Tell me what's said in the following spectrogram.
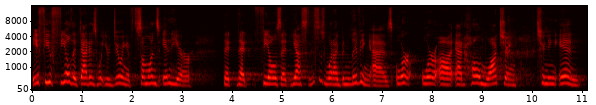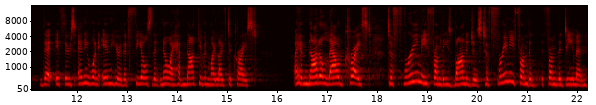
If you feel that that is what you're doing, if someone's in here that, that feels that, yes, this is what I've been living as, or, or uh, at home watching, tuning in, that if there's anyone in here that feels that, no, I have not given my life to Christ, I have not allowed Christ to free me from these bondages, to free me from the, from the demon.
